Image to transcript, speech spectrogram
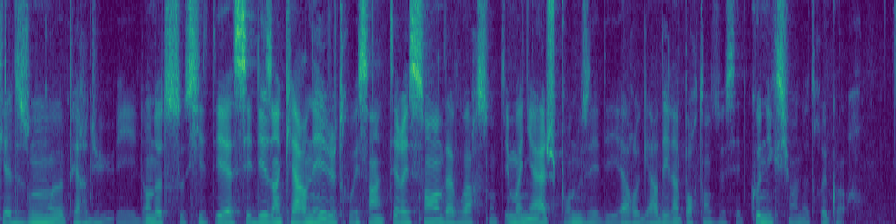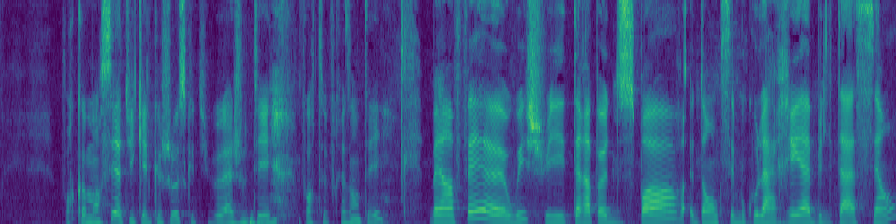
qu'elles ont euh, perdue. Et dans notre société assez désincarnée, je trouvais ça intéressant d'avoir son témoignage pour nous aider à regarder l'importance de cette connexion à notre corps. Pour commencer, as-tu quelque chose que tu veux ajouter pour te présenter? Bien, en fait, euh, oui, je suis thérapeute du sport, donc c'est beaucoup la réhabilitation.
